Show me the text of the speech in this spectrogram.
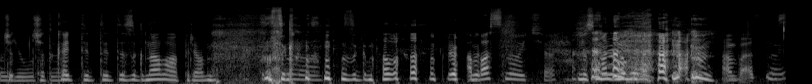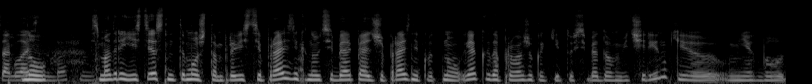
уютно. Что-то, Кать, ты, ты, ты загнала прям. Загнала. Обоснуйте. Ну, смотри, Ну, баснуй. Смотри, естественно, ты можешь там провести праздник, но у тебя опять же праздник. Вот, ну, я когда провожу какие-то у себя дома вечеринки, у меня их было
